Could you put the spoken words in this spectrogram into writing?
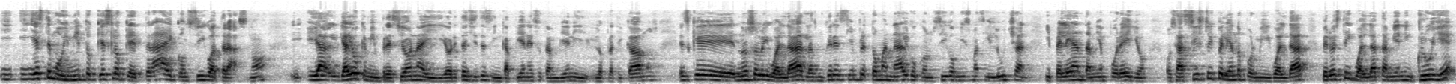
y, y este movimiento, qué es lo que trae consigo atrás, ¿no? Y, algo que me impresiona, y ahorita hiciste hincapié en eso también, y lo platicábamos, es que no es solo igualdad, las mujeres siempre toman algo consigo mismas y luchan y pelean también por ello. O sea, sí estoy peleando por mi igualdad, pero esta igualdad también incluye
